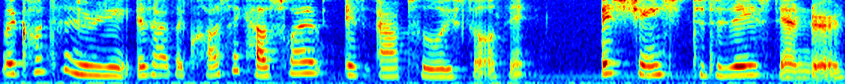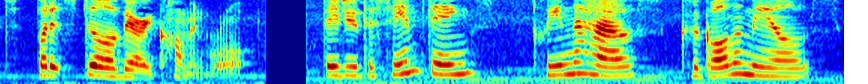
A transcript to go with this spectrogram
The continuity is that the classic housewife is absolutely still a thing. It's changed to today's standards, but it's still a very common role. They do the same things clean the house, cook all the meals,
